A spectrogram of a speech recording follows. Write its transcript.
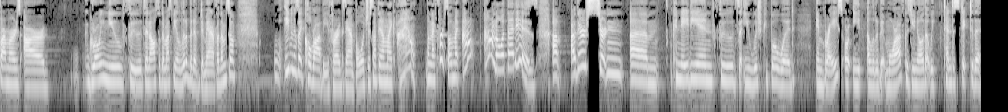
farmers are growing new foods, and also there must be a little bit of demand for them. So even things like kohlrabi, for example, which is something I'm like, I don't. When I first saw, it, I'm like, I don't, I don't know what that is. Um, are there certain um, Canadian foods that you wish people would? embrace or eat a little bit more of because you know that we tend to stick to the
